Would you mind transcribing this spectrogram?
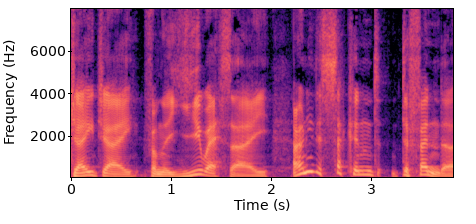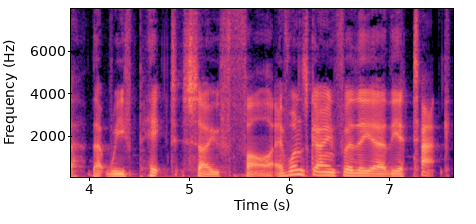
JJ from the USA, only the second defender that we've picked so far. Everyone's going for the uh, the attack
